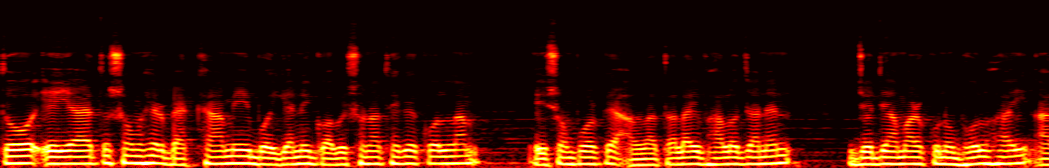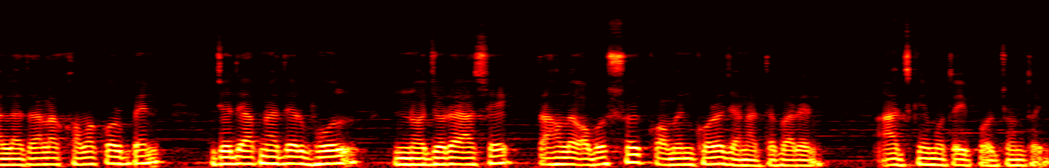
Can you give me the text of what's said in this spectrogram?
তো এই আয়াতসমূহের ব্যাখ্যা আমি বৈজ্ঞানিক গবেষণা থেকে করলাম। এই সম্পর্কে আল্লাহ তালাই ভালো জানেন। যদি আমার কোনো ভুল হয়, আল্লাহ তালা ক্ষমা করবেন। যদি আপনাদের ভুল নজরে আসে, তাহলে অবশ্যই কমেন্ট করে জানাতে পারেন। আজকের মতো এই পর্যন্তই।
